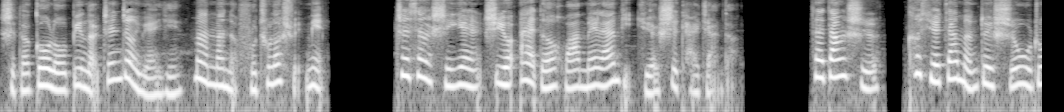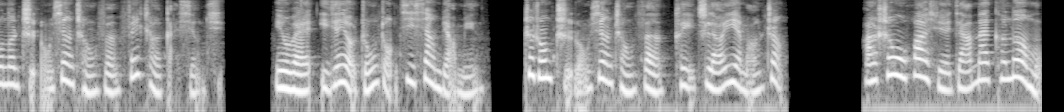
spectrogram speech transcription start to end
使得佝偻病的真正原因慢慢的浮出了水面。这项实验是由爱德华梅兰比爵士开展的，在当时。科学家们对食物中的脂溶性成分非常感兴趣，因为已经有种种迹象表明，这种脂溶性成分可以治疗夜盲症。而生物化学家麦克勒姆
